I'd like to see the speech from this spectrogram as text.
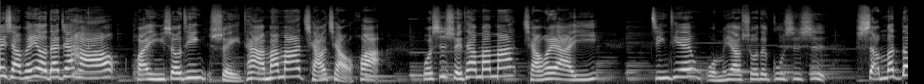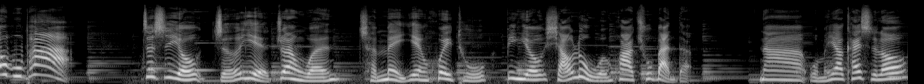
各位小朋友，大家好，欢迎收听水獭妈妈巧巧话，我是水獭妈妈巧慧阿姨。今天我们要说的故事是什么都不怕。这是由哲野撰文，陈美燕绘图，并由小鲁文化出版的。那我们要开始喽。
